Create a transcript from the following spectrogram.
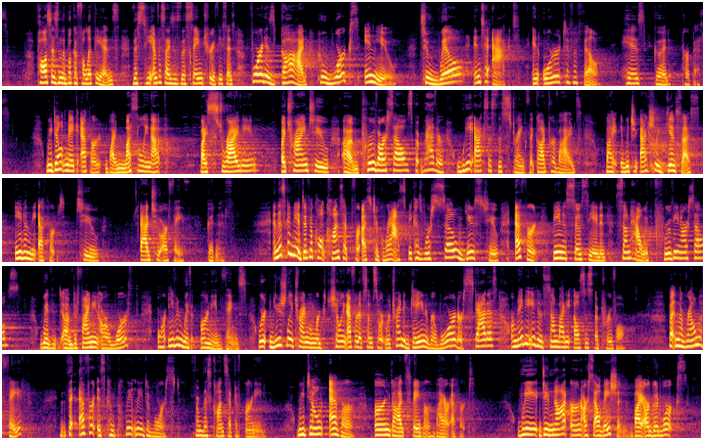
Paul says in the book of Philippians, this, he emphasizes the same truth. He says, For it is God who works in you to will and to act in order to fulfill his good purpose. We don't make effort by muscling up, by striving, by trying to um, prove ourselves, but rather we access the strength that God provides, by, which actually gives us even the effort to add to our faith goodness. And this can be a difficult concept for us to grasp because we're so used to effort being associated somehow with proving ourselves, with um, defining our worth, or even with earning things. We're usually trying, when we're showing effort of some sort, we're trying to gain a reward or status, or maybe even somebody else's approval. But in the realm of faith, the effort is completely divorced from this concept of earning. We don't ever earn God's favor by our effort. We do not earn our salvation by our good works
